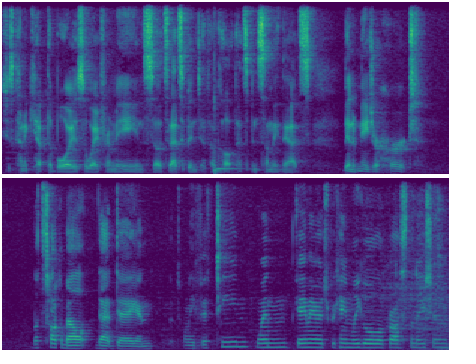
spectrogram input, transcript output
She's kind of kept the boys away from me. And so that's been difficult. That's been something that's been a major hurt. Let's talk about that day and 2015 when gay marriage became legal across the nation.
